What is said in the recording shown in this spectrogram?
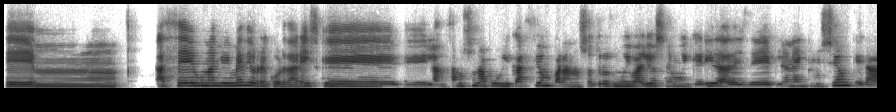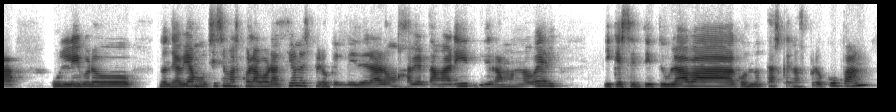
Em, Hace un año y medio recordaréis que eh, lanzamos una publicación para nosotros muy valiosa y muy querida desde Plena Inclusión, que era un libro donde había muchísimas colaboraciones, pero que lideraron Javier Tamarit y Ramón Nobel, y que se titulaba Conductas que nos preocupan,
